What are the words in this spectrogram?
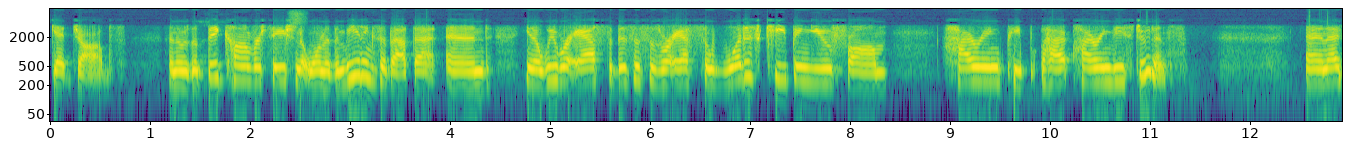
get jobs. And there was a big conversation at one of the meetings about that. And, you know, we were asked, the businesses were asked, so what is keeping you from hiring people, hiring these students? And as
